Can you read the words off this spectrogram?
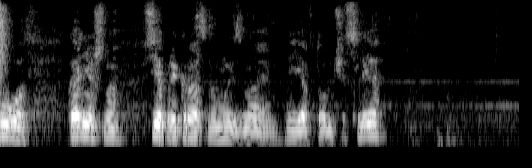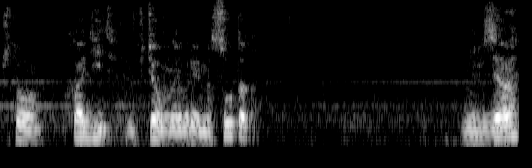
Вот, конечно, все прекрасно мы знаем, и я в том числе, что ходить в темное время суток нельзя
